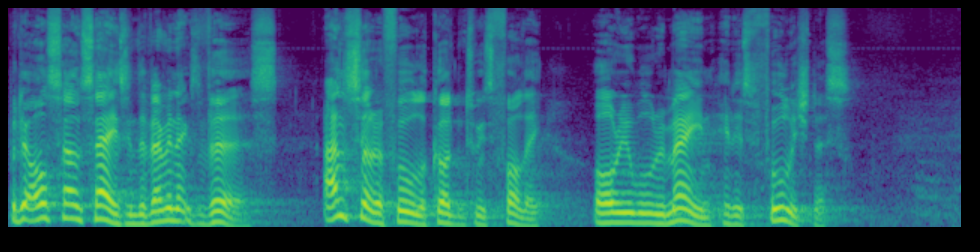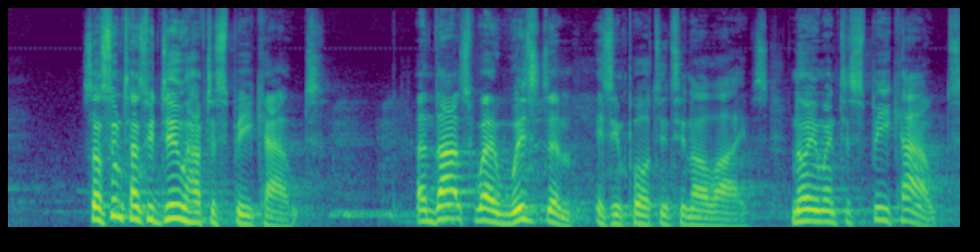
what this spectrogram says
But it also says in the very next verse, Answer a fool according to his folly, or he will remain in his foolishness. So sometimes we do have to speak out. And that's where wisdom is important in our lives, knowing when to speak out,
